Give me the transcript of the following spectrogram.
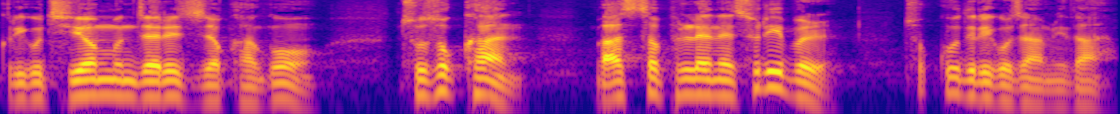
그리고 지연 문제를 지적하고 조속한 마스터 플랜의 수립을 촉구드리고자 합니다.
